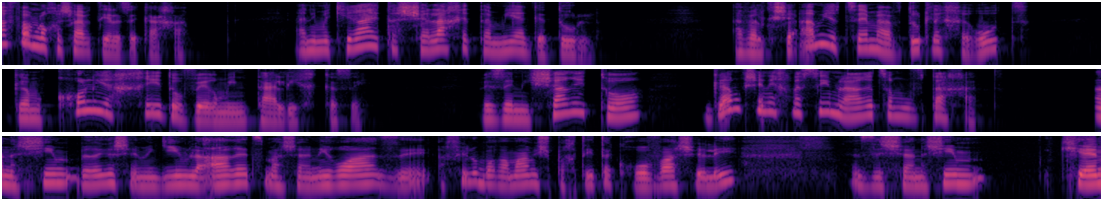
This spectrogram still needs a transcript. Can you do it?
אף פעם לא חשבתי על זה ככה. אני מכירה את השלח את עמי הגדול. אבל כשעם יוצא מעבדות לחירות, גם כל יחיד עובר מין תהליך כזה. וזה נשאר איתו גם כשנכנסים לארץ המובטחת. אנשים, ברגע שהם מגיעים לארץ, מה שאני רואה זה, אפילו ברמה המשפחתית הקרובה שלי, זה שאנשים כן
